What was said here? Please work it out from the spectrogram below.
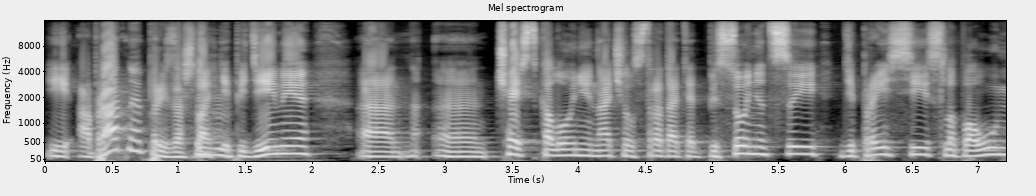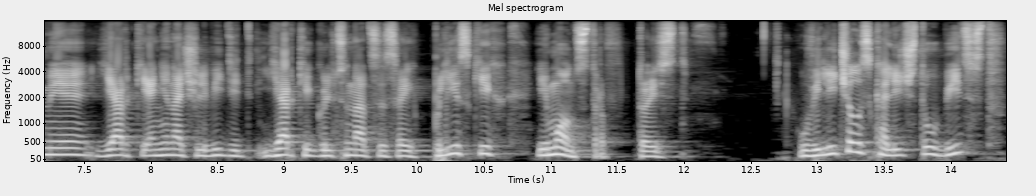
И обратно произошла mm эпидемия, э, э, часть колонии начала страдать от бессонницы, депрессии, слабоумия, яркие, они начали видеть яркие галлюцинации своих близких и монстров. То есть увеличилось количество убийств,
